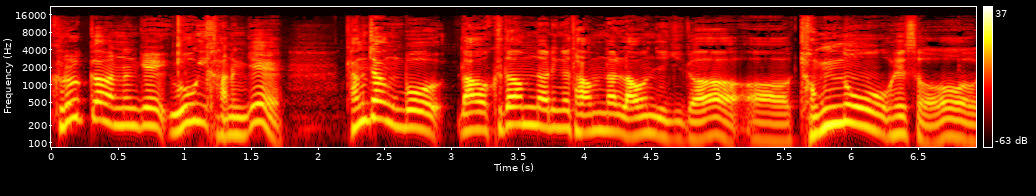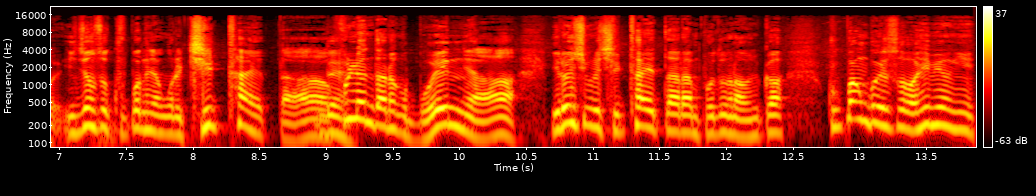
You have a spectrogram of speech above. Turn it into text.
그럴까 하는 게 의혹이 가는 게 당장 뭐 나 그 다음 날인가 다음 날 나온 얘기가 어 경로해서 이정석 국방장관을 질타했다 네. 훈련단하고 거 뭐했냐 이런 식으로 질타했다라는 보도가 나오니까 국방부에서 해명이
